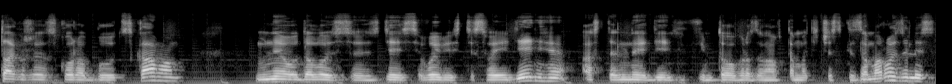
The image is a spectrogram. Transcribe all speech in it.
также скоро будет скамом. Мне удалось э, здесь вывести свои деньги, остальные деньги каким-то образом автоматически заморозились.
